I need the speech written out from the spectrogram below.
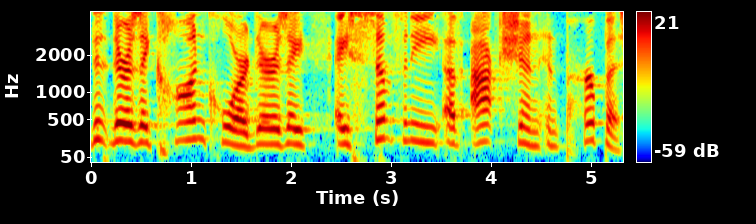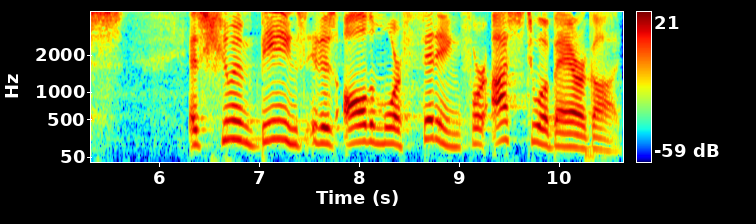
There is a concord, there is a, a symphony of action and purpose. As human beings, it is all the more fitting for us to obey our God.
